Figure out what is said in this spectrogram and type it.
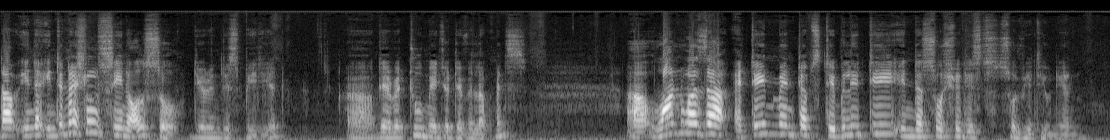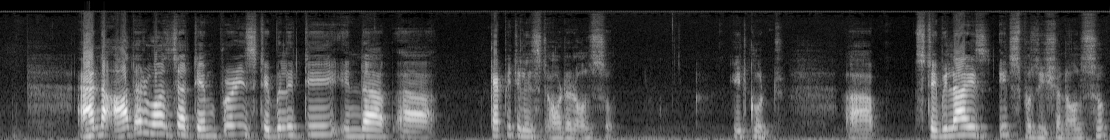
Now, in the international scene also during this period, uh, there were two major developments. Uh, one was the attainment of stability in the socialist Soviet Union, and the other was the temporary stability in the uh, capitalist order also. It could uh, stabilize its position also,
